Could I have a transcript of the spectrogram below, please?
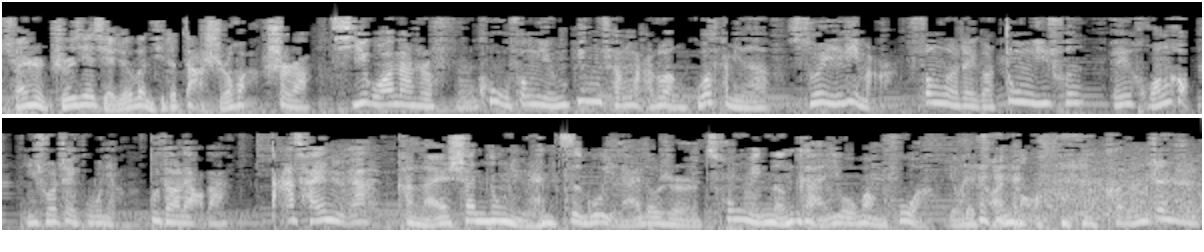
全是直接解决问题的大实话。是啊，齐国那是府库丰盈，兵强马壮，国泰民安，所以立马封了这个钟离春为皇后。你说这姑娘不得了吧？大才女啊！看来山东女人自古以来都是聪明能干又旺夫啊，有这传统，可能真是有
